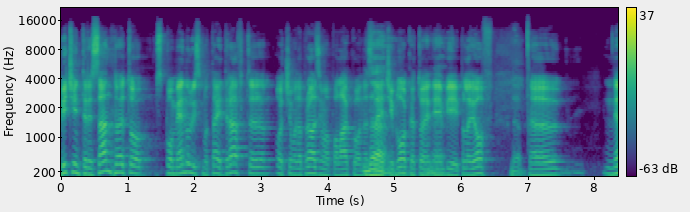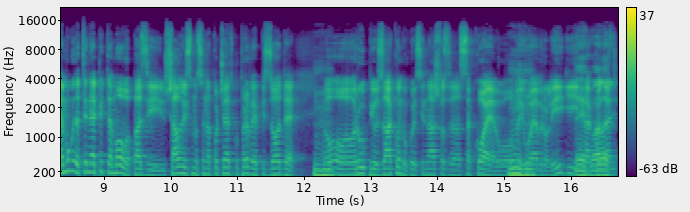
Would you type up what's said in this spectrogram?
Biće interesantno, eto, spomenuli smo taj draft, e, hoćemo da prelazimo polako na da, sledeći blok, a to je da. NBA play-off. Da. E, ne mogu da te ne pitam ovo, pazi, šalili smo se na početku prve epizode mm -hmm. o, o rupi u zakonu koji si našao za Sakoje u, ovaj, mm -hmm. u Euroligi i e, tako dalje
